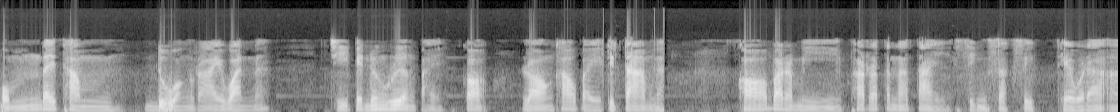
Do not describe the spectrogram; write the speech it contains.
ผมได้ทำดวงรายวันนะชี้เป็นเรื่องๆไป ก็ลองเข้าไปติดตามนะ ขอบารมีพระรัตนตรัยสิ่งศักดิ์สิทธิ์เทวดาอา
